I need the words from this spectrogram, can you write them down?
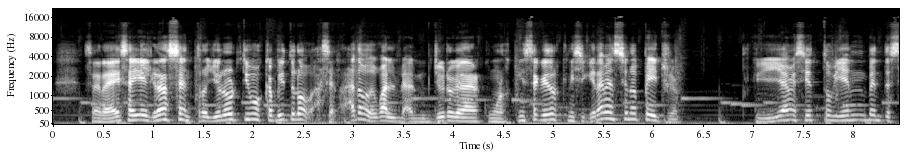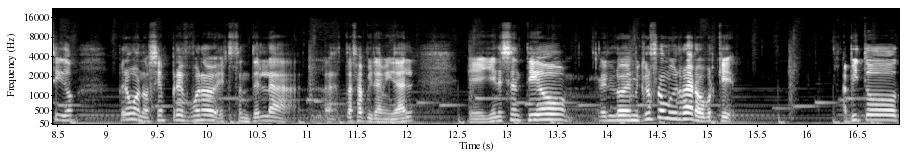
Se agradece ahí el gran centro. Yo los últimos capítulos, hace rato, igual, yo creo que eran como unos 15 capítulos que ni siquiera menciono Patreon. Porque yo ya me siento bien bendecido. Pero bueno, siempre es bueno extender la, estafa piramidal. Eh, y en ese sentido, lo del micrófono es muy raro porque Apito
